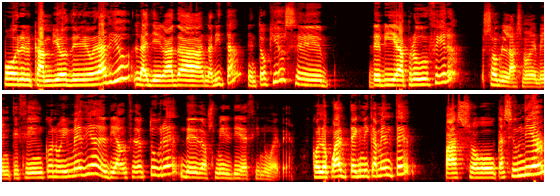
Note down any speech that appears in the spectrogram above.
Por el cambio de horario, la llegada Narita, en Tokio, se debía producir sobre las 9.25, 9.30 del día 11 de octubre de 2019. Con lo cual, técnicamente, pasó casi un día,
